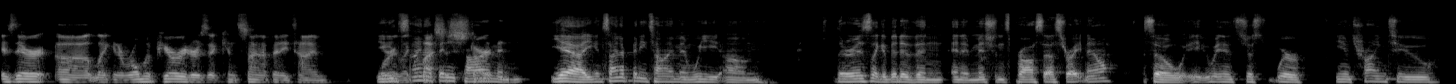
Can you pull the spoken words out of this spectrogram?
Is there uh, like an enrollment period, or is it can sign up anytime? You can like, sign up classes start? and yeah, you can sign up anytime and we um there is like a bit of an, an admissions process right now. So it, it's just we're you know trying to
